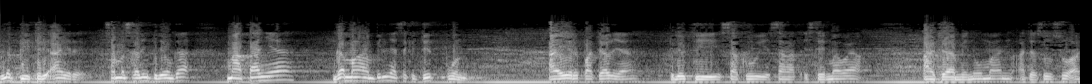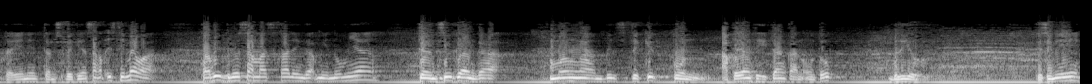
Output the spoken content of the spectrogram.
lebih dari air. Sama sekali beliau enggak. Makanya enggak mengambilnya sedikit pun. Air padahal ya beliau disagui sangat istimewa. Ada minuman, ada susu, ada ini dan sebagainya. Sangat istimewa. Tapi beliau sama sekali nggak minumnya dan juga nggak mengambil sedikit pun apa yang dihidangkan untuk beliau. Di sini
